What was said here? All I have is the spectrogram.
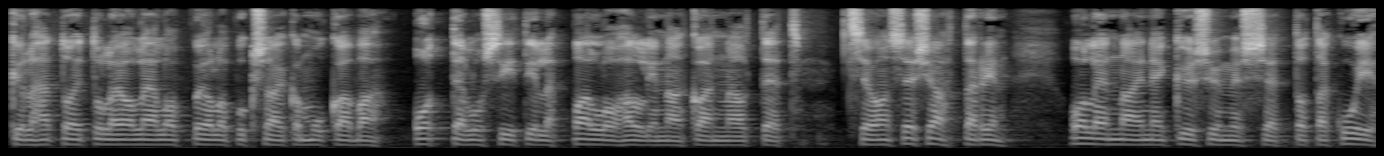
kyllähän toi tulee olemaan loppujen lopuksi aika mukava ottelu Citylle pallohallinnan kannalta, että se on se Shahtarin olennainen kysymys, että tota, kui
